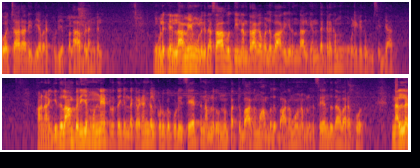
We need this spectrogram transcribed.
கோச்சார ரீதியாக வரக்கூடிய பலாபலங்கள். உங்களுக்கு எல்லாமே உங்களுக்கு தசாபுத்தி நன்றாக வலுவாக இருந்தால் எந்த கிரகமும் உங்களுக்கு எதுவும் செய்யாது. ஆனால் இதெல்லாம் பெரிய முன்னேற்றத்துக்கு இந்த கிரகங்கள் கொடுக்கக்கூடிய சேர்த்து நம்மளுக்கு இன்னும் பத்து பாகமோ ஐம்பது பாகமோ நம்மளுக்கு சேர்ந்து தான் வரப்போகுது. நல்ல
